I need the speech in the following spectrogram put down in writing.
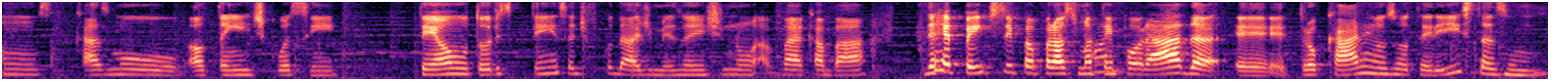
um sarcasmo autêntico, assim. Tem autores que têm essa dificuldade mesmo. A gente não vai acabar... De repente, se para a próxima Ai. temporada é, trocarem os roteiristas, um-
